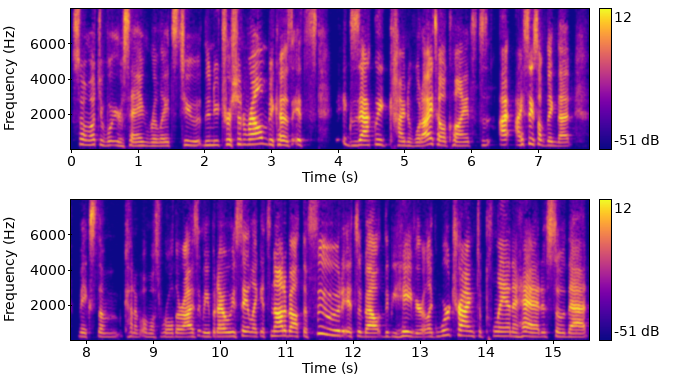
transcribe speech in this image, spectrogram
So much of what you're saying relates to the nutrition realm because it's exactly kind of what I tell clients. I, I, say something that makes them kind of almost roll their eyes at me, but I always say, like, it's not about the food, it's about the behavior. Like, we're trying to plan ahead so that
